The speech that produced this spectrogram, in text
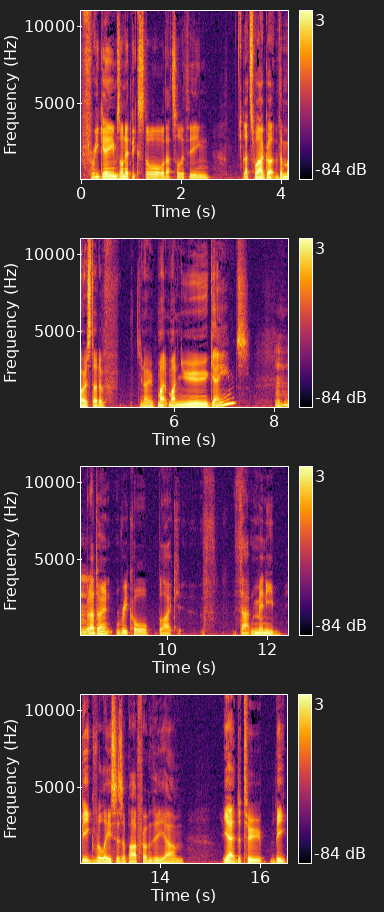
free games on Epic Store, that sort of thing. That's where I got the most out of, you know, my my new games. Mhm. But I don't recall like th- that many big releases apart from the um yeah, the two big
